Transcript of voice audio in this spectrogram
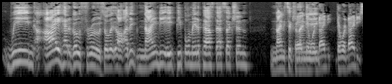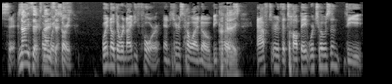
we I had to go through. So uh, I think ninety eight people made it past that section, ninety six or Uh, there were 90. There were 96. 96, Oh, wait, 96. sorry. Wait, no, there were 94. And here's how I know because Okay. after the top eight were chosen, the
